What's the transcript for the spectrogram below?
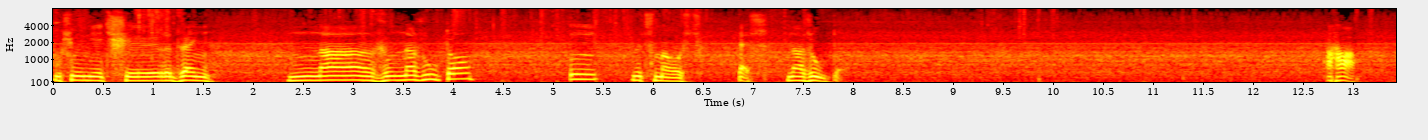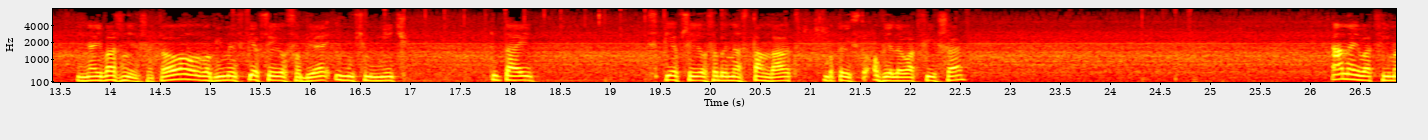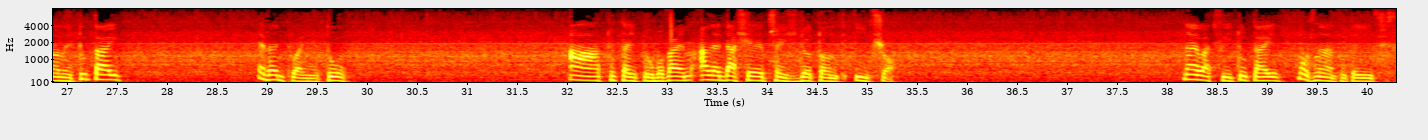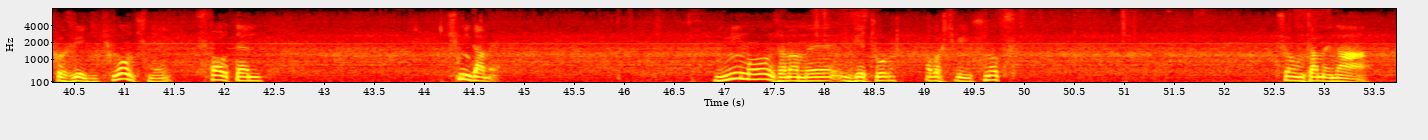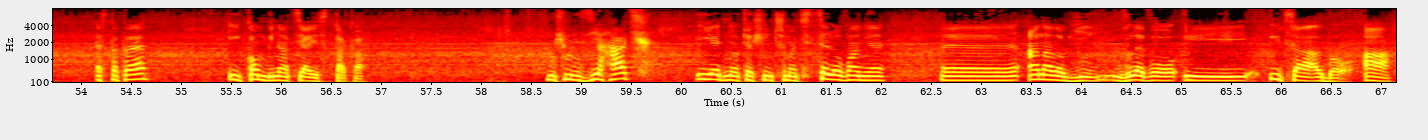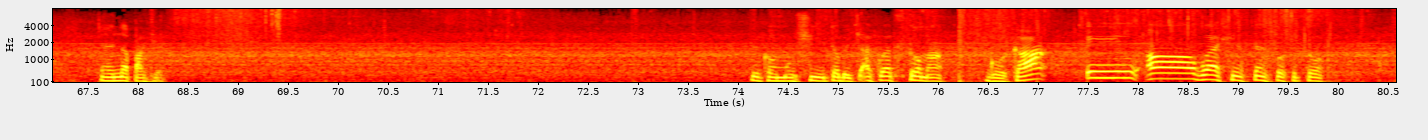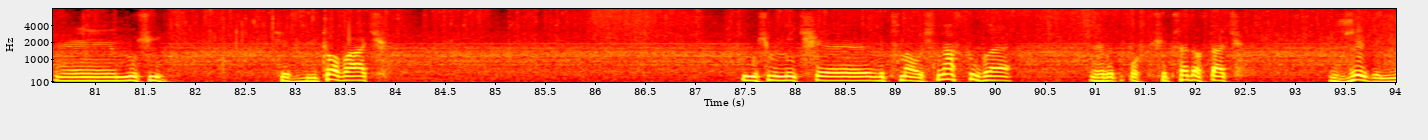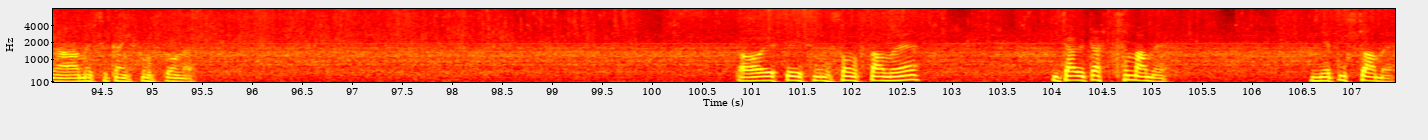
Musimy mieć e, rdzeń na, na żółto i wytrzymałość też na żółto. Aha, i najważniejsze, to robimy w pierwszej osobie i musimy mieć tutaj pierwszej osoby na standard, bo to jest o wiele łatwiejsze. A najłatwiej mamy tutaj, ewentualnie tu. A tutaj próbowałem, ale da się przejść dotąd i wsio. Najłatwiej tutaj, można tutaj wszystko zwiedzić łącznie z fortem. Śmigamy. Mimo, że mamy wieczór, a właściwie już noc, przełączamy na FPP i kombinacja jest taka. Musimy zjechać i jednocześnie trzymać celowanie e, analogii w lewo i X albo A e, na padzie. Tylko musi to być akurat stroma górka i o właśnie w ten sposób to e, musi się zgliczować i musimy mieć e, wytrzymałość na stówę, żeby po prostu się przedostać żywym na meksykańską stronę. To jeszcze jest, są stany i cały czas trzymamy. Nie puszczamy.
